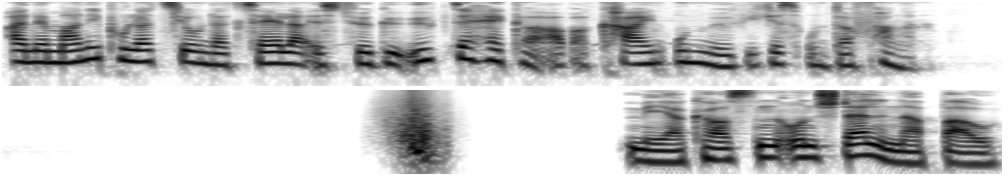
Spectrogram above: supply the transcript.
eine Manipulation der Zähler ist für geübte Hacker aber kein unmögliches Unterfangen. Mehrkosten und Stellenabbau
